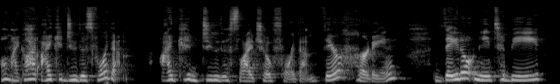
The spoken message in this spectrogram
oh my god, I could do this for them. I could do the slideshow for them. They're hurting. They don't need to be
